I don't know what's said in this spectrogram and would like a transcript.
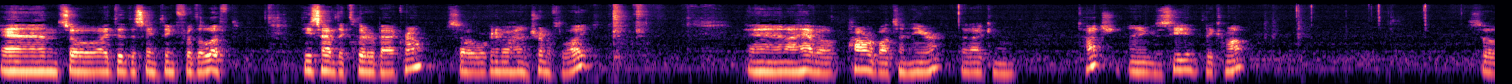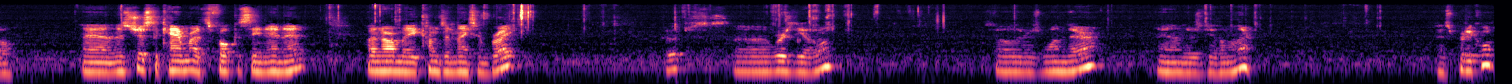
And so I did the same thing for the Lyft. These have the clear background. So we're going to go ahead and turn off the light. And I have a power button here that I can touch. And you can see they come up. So, and it's just the camera, it's focusing in it. But normally it comes in nice and bright. Oops, uh, where's the other one? So there's one there, and there's the other one there. That's pretty cool.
